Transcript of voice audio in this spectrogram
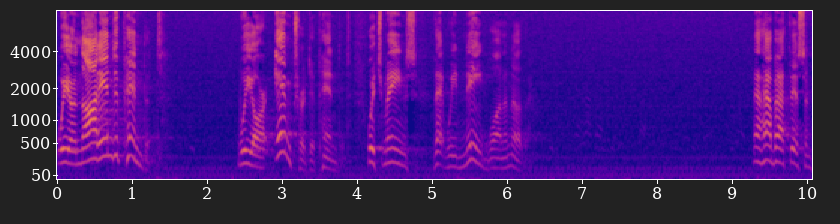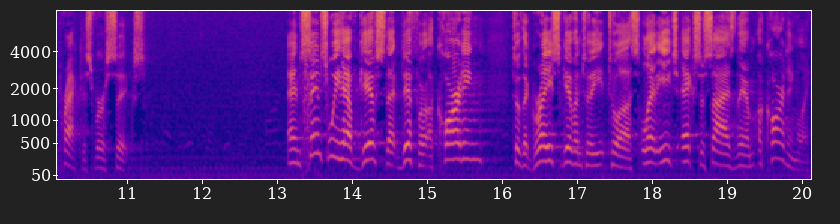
We are not independent, we are interdependent, which means that we need one another. Now, how about this in practice, verse 6? And since we have gifts that differ according to the grace given to, to us, let each exercise them accordingly.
